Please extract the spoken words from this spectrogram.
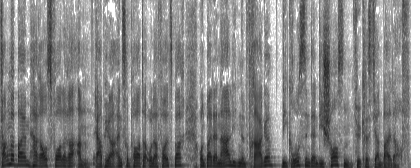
Fangen wir beim Herausforderer an, RPA1-Reporter Olaf Volzbach, und bei der naheliegenden Frage, wie groß sind denn die Chancen für Christian Baldauf?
